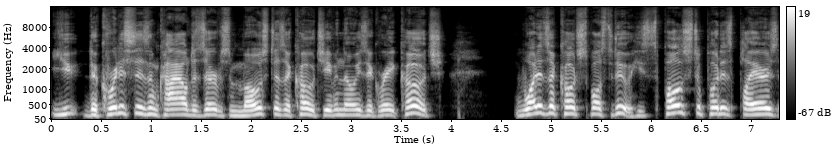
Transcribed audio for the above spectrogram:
you the criticism Kyle deserves most as a coach, even though he's a great coach. What is a coach supposed to do? He's supposed to put his players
